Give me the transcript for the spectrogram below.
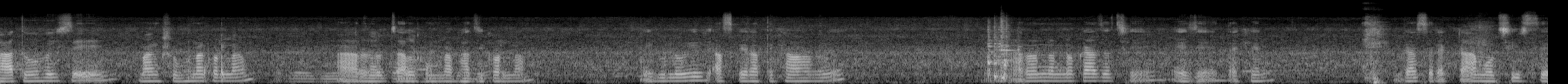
ভাতও হয়েছে মাংস ভুনা করলাম। আর হলো চাল কুমড়া ভাজি। করলাম। এগুলোই আজকে রাতে খাওয়া হবে। আর অন্যান্য কাজ আছে এই যে দেখেন গাছের একটা আমও ছিঁড়ছে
